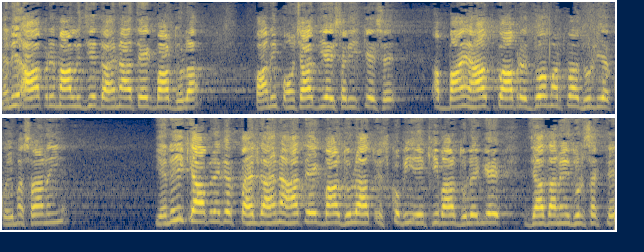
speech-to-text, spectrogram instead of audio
یعنی آپ نے مان لیجیے دائنا ہاتھ ایک بار دھلا پانی پہنچا دیا اس طریقے سے، اب بائیں ہاتھ کو آپ نے دو مرتبہ دھل لیا، کوئی مسئلہ نہیں ہے۔ یہ نہیں کہ آپ نے اگر پہلے داہنا ہاتھ ایک بار دھلا تو اس کو بھی ایک ہی بار دھلیں گے، زیادہ نہیں دھل سکتے۔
